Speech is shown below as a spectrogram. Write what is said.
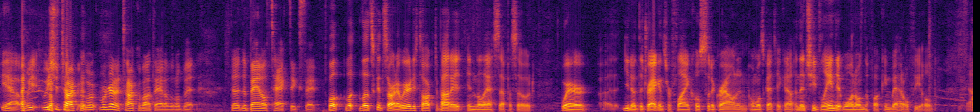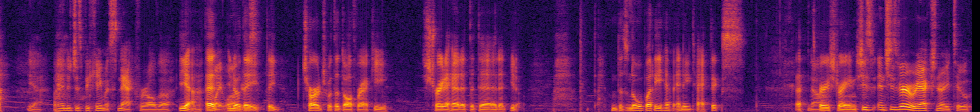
Yeah, we, we should talk. We're, we're going to talk about that a little bit. The the battle tactics that Well, let, let's get started. We already talked about it in the last episode, where uh, you know the dragons were flying close to the ground and almost got taken out, and then she landed one on the fucking battlefield. yeah, Yeah, and it just became a snack for all the Yeah, The and, you know they they charged with the Dothraki straight ahead at the dead, and you know, does nobody have any tactics? That's No. very strange. She's and she's very reactionary too.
